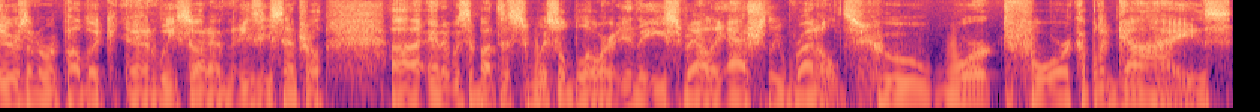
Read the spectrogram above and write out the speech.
Arizona Republic, and we saw it on azcentral. Uh, and it was about this whistleblower in the East Valley, Ashley Reynolds, who worked for a couple of guys,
